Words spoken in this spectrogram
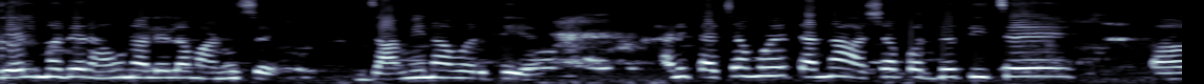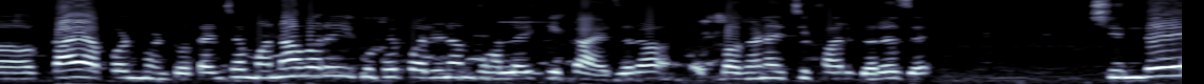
जेलमध्ये राहून आलेला माणूस आहे. जामिनावरती आहे. आणि त्याच्यामुळे त्यांना अशा पद्धतीचे काय आपण म्हणतो त्यांच्या मनावरही कुठे परिणाम झालाय की काय जरा बघण्याची फार गरज आहे. शिंदे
